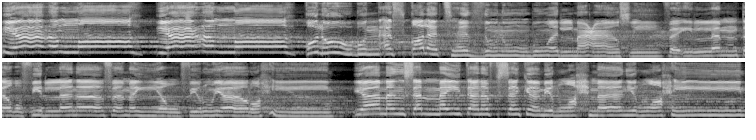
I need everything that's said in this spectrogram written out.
يا الله. أثقلتها الذنوب والمعاصي فإن لم تغفر لنا فمن يغفر يا رحيم. يا من سميت نفسك بالرحمن الرحيم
